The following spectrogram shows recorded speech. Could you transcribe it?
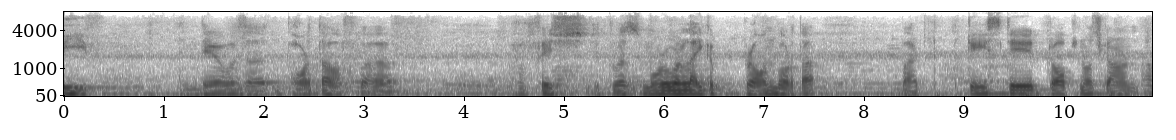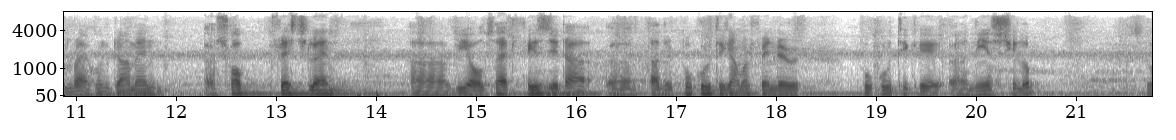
beef and there was a bharta of of fish. It was moreover like a prawn bharta but টেস্টে টপ নচ কারণ আমরা এখন গ্রামে সব ফ্রেশ ছিল and we also had fish যেটা তাদের পুকুর থেকে আমার ফ্রেন্ডের পুকুর থেকে নিয়ে এসেছিল সো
